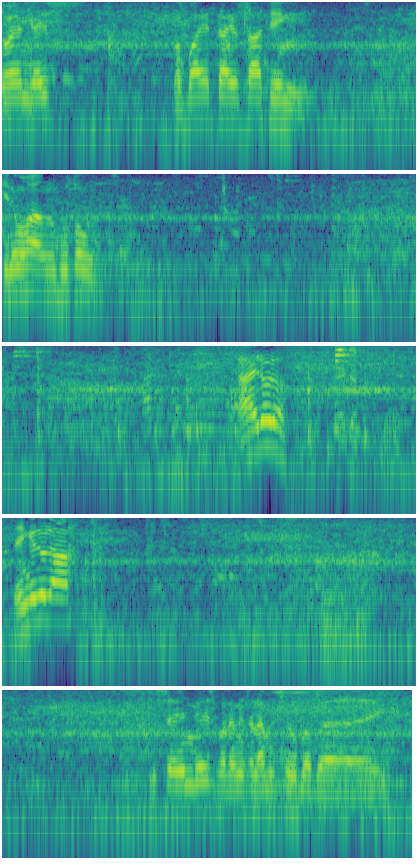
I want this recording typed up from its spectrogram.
So guys, magbayad tayo sa ating kinuhang butong. Ay, lolo. Thank you, lolo. So ayan guys, maraming salamat sa iyo. Bye-bye.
